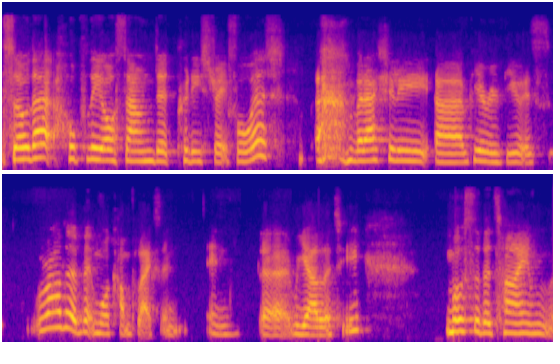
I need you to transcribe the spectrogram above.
so that hopefully all sounded pretty straightforward, but actually uh, peer review is rather a bit more complex in, in uh, reality. Most of the time,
